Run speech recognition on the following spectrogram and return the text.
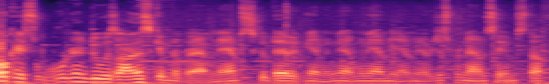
Okay, so what we're gonna do is I'm skip ram nam skip David nam nam nam nam nam just pronounce same stuff.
